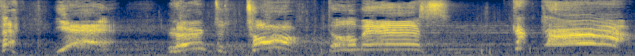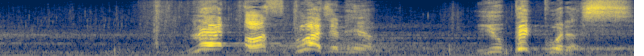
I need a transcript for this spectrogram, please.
Yeah! Learn to talk, dumbass! Bludgeon him. Ubiquitous.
